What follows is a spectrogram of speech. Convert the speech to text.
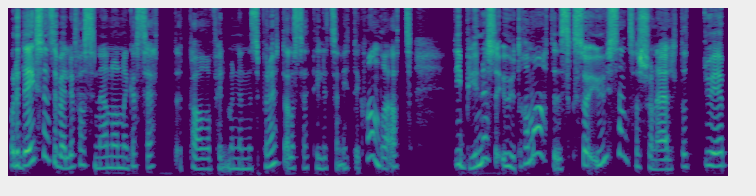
og det er det jeg syns er veldig fascinerende når jeg har sett et par av filmene hennes på nytt, eller sett de litt sånn etter hverandre, at de begynner så udramatisk, så usensasjonelt. At du er,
